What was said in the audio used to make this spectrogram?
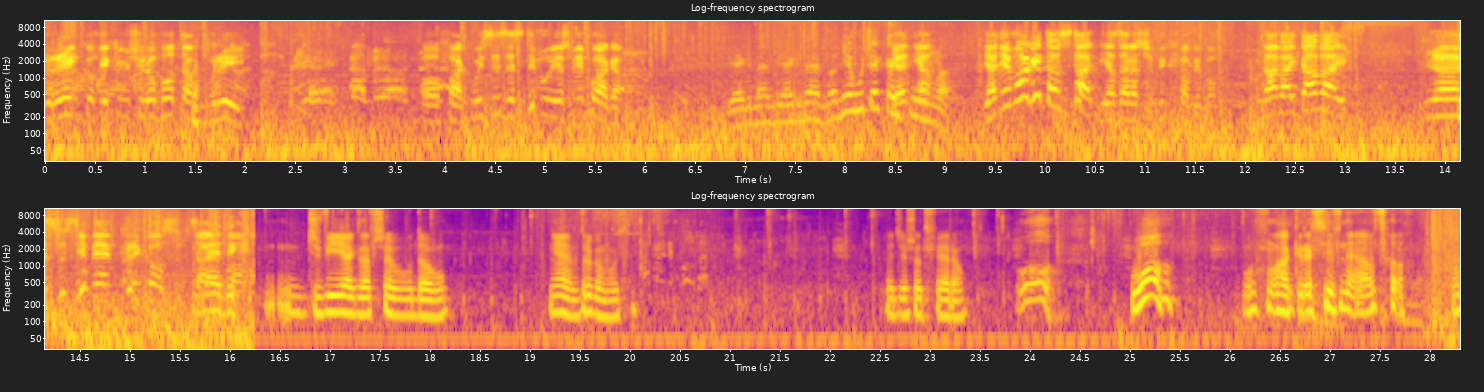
ręką jakiegoś robota w ryj. O fuck, łysy zestymujesz mnie, błagam. Biegnę, biegnę, no nie uciekaj, Ja- ja- kurwa. Ja nie mogę tam stać! Ja zaraz się wykrwawię, bo... Dawaj, dawaj! Jezus, ja miałem kręgosłup cały Medyk. Drzwi jak zawsze u dołu. Nie, w drugą musę. Będziesz otwierał. Uuu, Ło! U, agresywne auto. No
